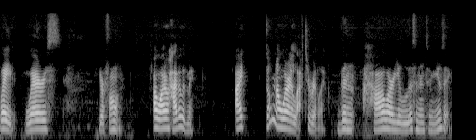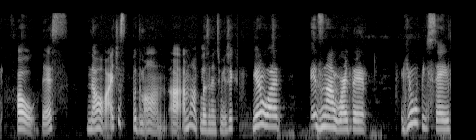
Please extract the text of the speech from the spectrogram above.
Wait, where's your phone? Oh, I don't have it with me. I don't know where I left it really. Then how are you listening to music? Oh, this? No, I just put them on. Uh, I'm not listening to music. You know what? It's not worth it. You'll be safe.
